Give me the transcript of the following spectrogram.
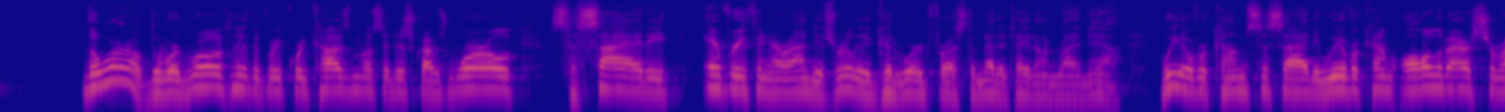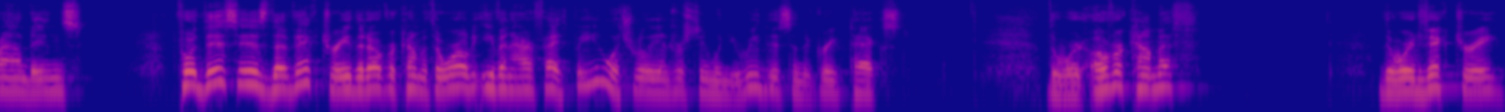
the world. The word world, the Greek word cosmos, it describes world, society, everything around you. is really a good word for us to meditate on right now. We overcome society, we overcome all of our surroundings. For this is the victory that overcometh the world, even our faith. But you know what's really interesting when you read this in the Greek text? The word overcometh, the word victory,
